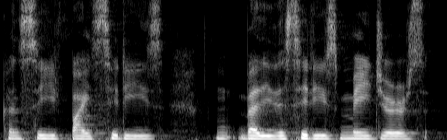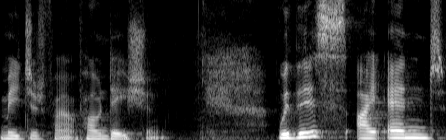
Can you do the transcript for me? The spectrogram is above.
conceived by cities by the city's majors major foundation. With this, I end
